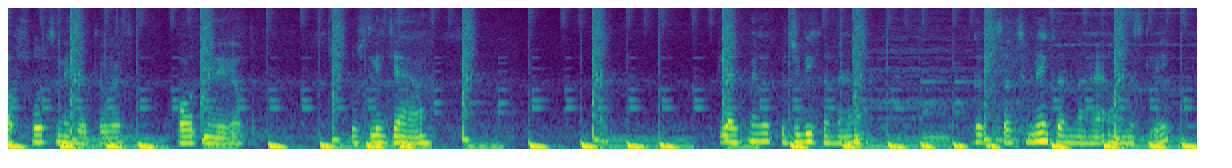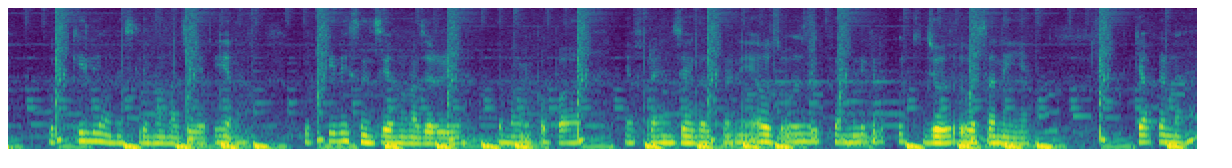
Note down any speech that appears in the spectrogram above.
आप सोच नहीं सकते हो, बहुत मिलेगा तो इसलिए क्या है ना लाइफ में अगर कुछ भी करना है ना, अगर सच में करना है ऑनेस्टली खुद के लिए ऑनेस्टली होना चाहिए, ठीक है ना? खुद के लिए सिंसियर होना ज़रूरी है या मम्मी पापा या फ्रेंड्स या गर्लफ्रेंड या उस उस फैमिली के लिए कुछ जो वैसा नहीं है। क्या करना है?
